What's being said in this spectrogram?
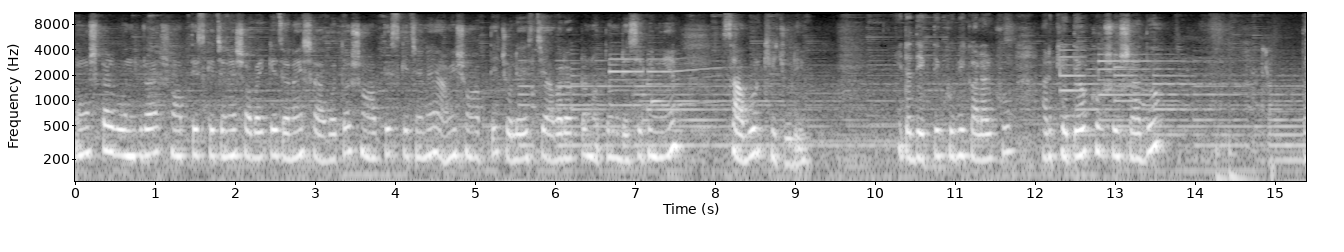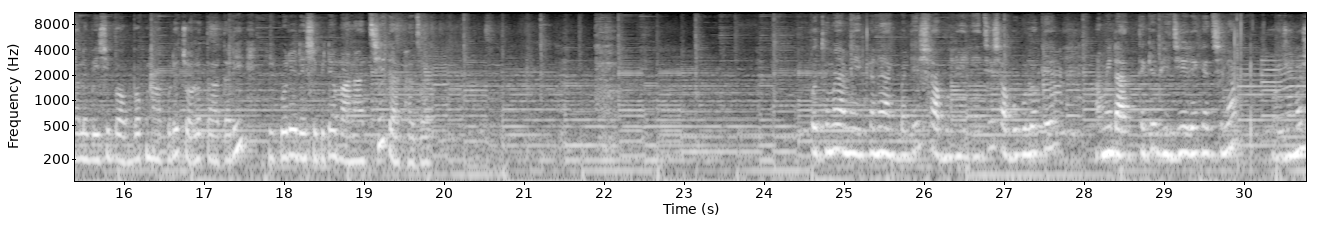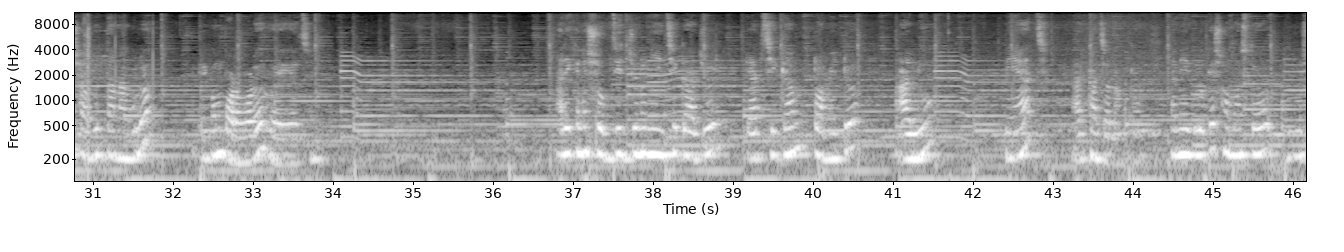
নমস্কার বন্ধুরা, সমাপ্তিস কিচেনে সবাইকে জানাই স্বাগত। সমাপ্তিস কিচেনে আমি সমাপ্তি চলে এসেছি আবার একটা নতুন রেসিপি নিয়ে, সাবুর খিচুড়ি। এটা দেখতে খুবই কালারফুল আর খেতেও খুব সুস্বাদু। তাহলে বেশি বক বক না করে চলো তাড়াতাড়ি কী করে রেসিপিটা বানাচ্ছি দেখা যাক। প্রথমে আমি এখানে এক বাটি সাবু নিয়ে নিয়েছি। সাবুগুলোকে আমি রাত থেকে ভিজিয়ে রেখেছিলাম, ওই জন্য সাবুর দানাগুলো এরকম বড় বড় হয়ে গেছে। আর এখানে সবজির জন্য নিয়েছি গাজর, ক্যাপসিকাম, টমেটো, আলু, পেঁয়াজ আর কাঁচা লঙ্কা। আমি এগুলোকে সমস্ত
